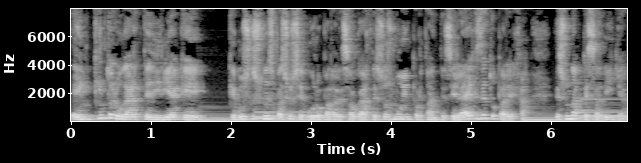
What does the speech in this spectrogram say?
En quinto lugar, te diría que que busques un espacio seguro para desahogarte. Eso es muy importante. Si la ex de tu pareja es una pesadilla,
